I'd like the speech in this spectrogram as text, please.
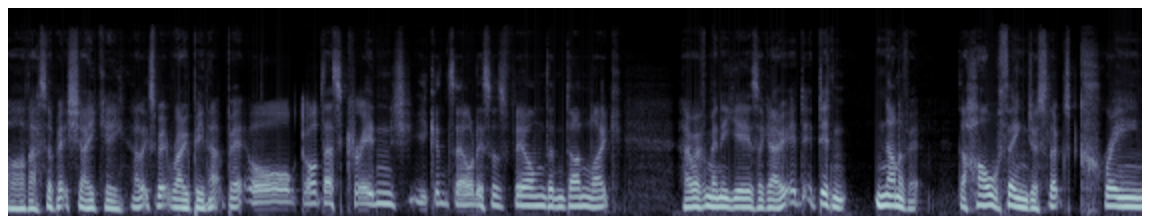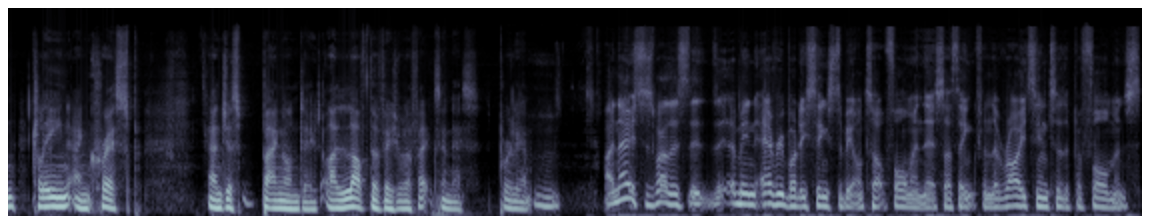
oh, that's a bit shaky. That looks a bit ropey. That bit. Oh God, that's cringe. You can tell this was filmed and done like however many years ago. It, it didn't. None of it. The whole thing just looks clean, clean and crisp, and just bang on, dude. I love the visual effects in this brilliant. Mm. I noticed as well. There's, I mean, everybody seems to be on top form in this. I think from the writing to the performance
